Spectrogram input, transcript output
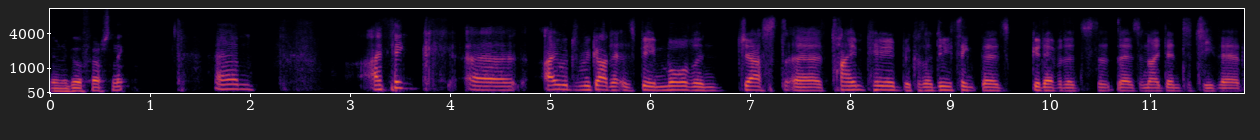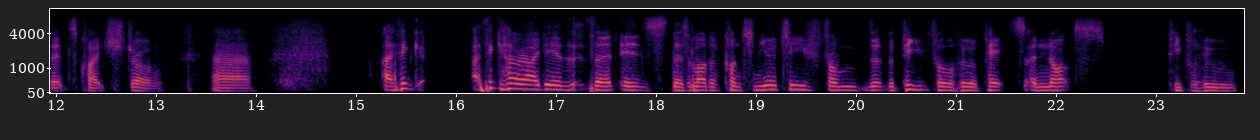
You want to go first, Nick? Um, I think uh, I would regard it as being more than just a time period because I do think there's good evidence that there's an identity there that's quite strong. Uh, I think I think her idea that, that is there's a lot of continuity from the, the people who are Picts and not people who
